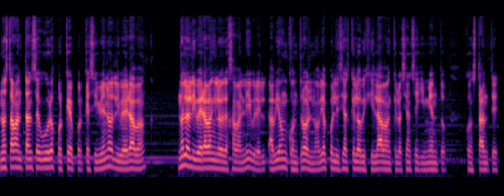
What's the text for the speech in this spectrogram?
no estaban tan seguros. ¿Por qué? Porque si bien lo liberaban, no lo liberaban y lo dejaban libre. Había un control, ¿no? Había policías que lo vigilaban, que lo hacían seguimiento constante.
